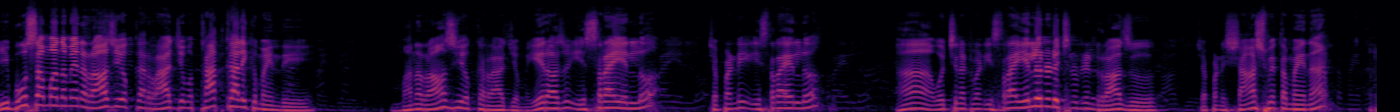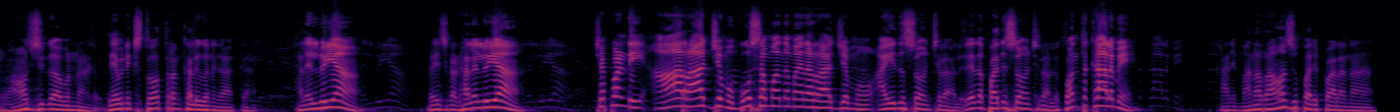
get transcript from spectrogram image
ఈ భూ సంబంధమైన రాజు యొక్క రాజ్యము తాత్కాలికమైంది. మన రాజు యొక్క రాజ్యం ఏ రాజు? ఇస్రాయేల్లో. చెప్పండి ఇస్రాయేల్లో. ఆ, వచ్చినటువంటి ఇస్రాయేల్లో నుండి వచ్చినటువంటి రాజు చెప్పండి శాశ్వతమైన రాజుగా ఉన్నాడు. దేవునికి స్తోత్రం కలుగునుగాక. హలెల్లుయా. ప్రైజ్ గాడ్ హలెల్లుయా చెప్పండి ఆ రాజ్యము భూ సంబంధమైన రాజ్యము ఐదు సంవత్సరాలు లేదా పది సంవత్సరాలు కొంతకాలమే. కానీ మన రాజు పరిపాలన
